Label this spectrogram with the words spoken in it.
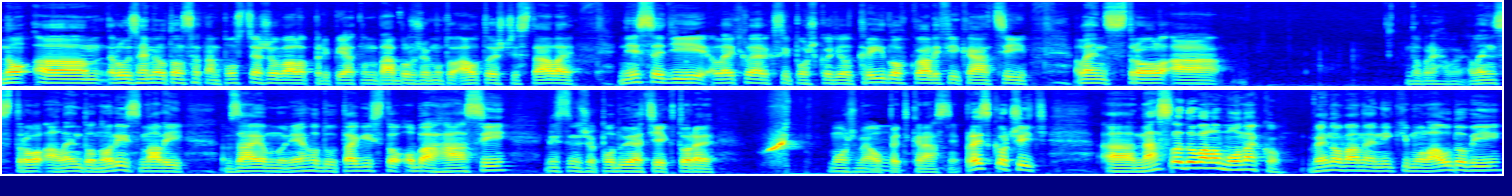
No, um, Lewis Hamilton sa tam posťažoval pri piatom double, že mu to auto ešte stále nesedí. Leclerc si poškodil krídlo v kvalifikácii. Lance Stroll a dobre hovorím, Lance Stroll a Lando Norris mali vzájomnú nehodu. Takisto oba Hásy, myslím, že podujatie, ktoré môžeme opäť krásne preskočiť. Nasledovalo Monako, venované Nikimu Laudovi,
